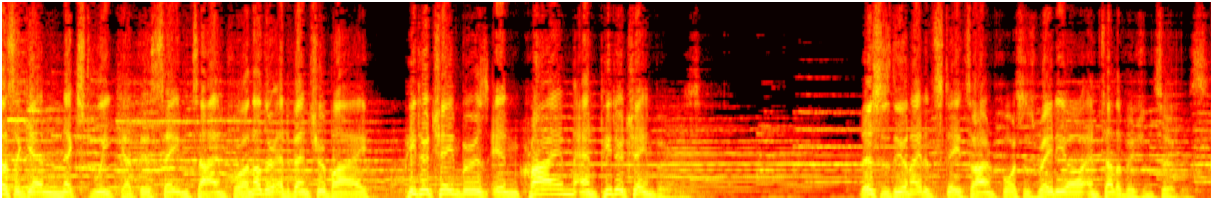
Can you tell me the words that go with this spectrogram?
Us again next week at this same time for another adventure by Peter Chambers in Crime and Peter Chambers. This is the United States Armed Forces Radio and Television Service.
